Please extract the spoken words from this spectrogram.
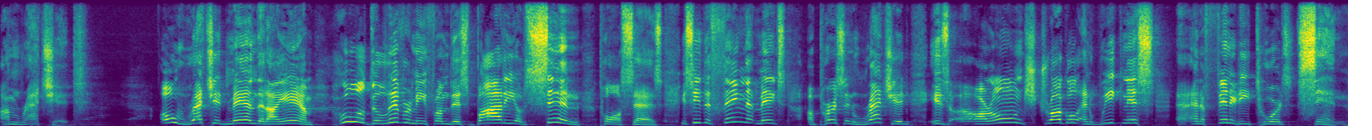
I'm wretched. Oh, wretched man that I am, who will deliver me from this body of sin? Paul says. You see, the thing that makes a person wretched is our own struggle and weakness and affinity towards sin.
